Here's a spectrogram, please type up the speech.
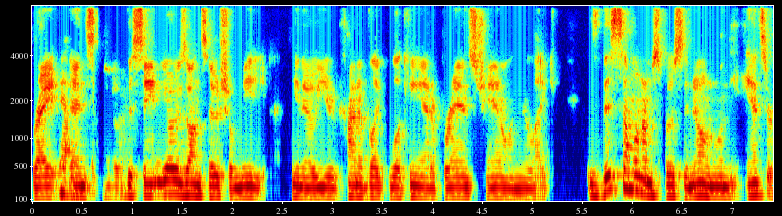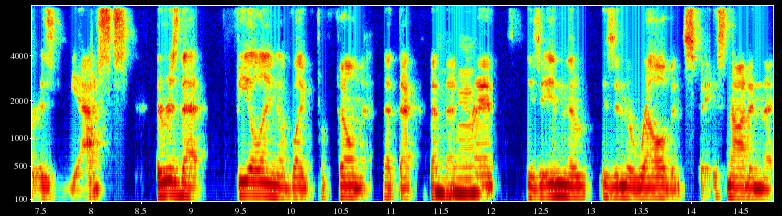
right? Yeah. and so the same goes on social media. You know you're kind of like looking at a brand's channel and you're like is this someone i'm supposed to know? And when the answer is yes there is that feeling of like fulfillment that that that, mm-hmm. that brand is in the is in the relevant space, not in the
